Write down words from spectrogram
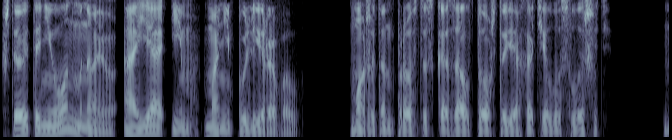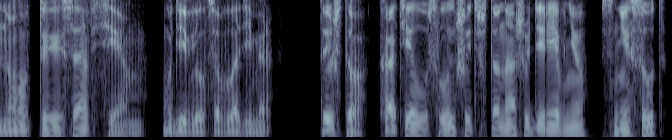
что это не он мною, а я им манипулировал? Может, он просто сказал то, что я хотел услышать?» «Ну ты совсем», — удивился Владимир. Ты что, хотел услышать, что нашу деревню снесут?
